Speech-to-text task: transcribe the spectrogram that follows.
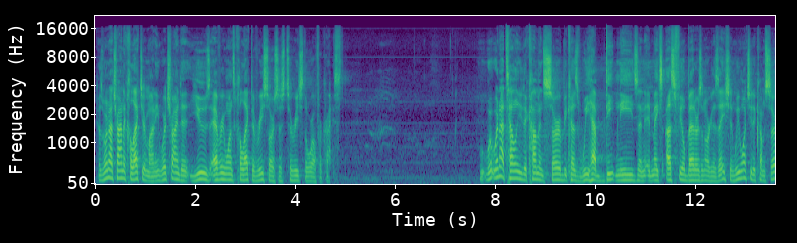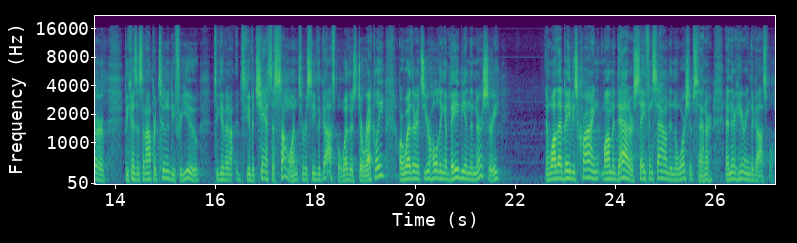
Because we're not trying to collect your money, we're trying to use everyone's collective resources to reach the world for Christ. We're not telling you to come and serve because we have deep needs and it makes us feel better as an organization. We want you to come serve because it's an opportunity for you to give, an, to give a chance to someone to receive the gospel, whether it's directly or whether it's you're holding a baby in the nursery. And while that baby's crying, mom and dad are safe and sound in the worship center and they're hearing the gospel.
